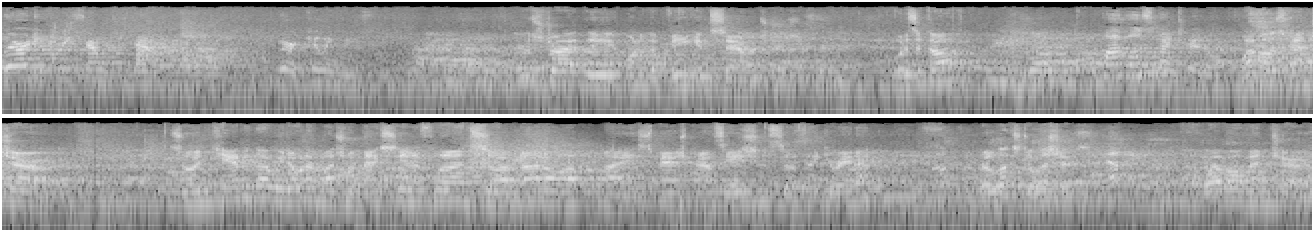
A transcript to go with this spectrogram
We're already three sandwiches down. My uh, we are killing these. Let's try the one of the vegan sandwiches. What is it called? Huevos ranchero. Huevos Ranchero. So in Canada, we don't have much of a Mexican influence, so I'm not all up on my Spanish pronunciation, so thank you, Raina. But it looks delicious. Huevo Ventura.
